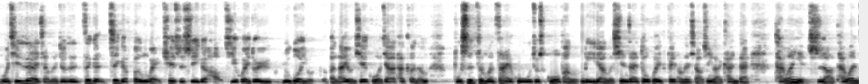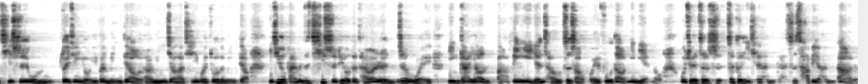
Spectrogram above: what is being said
我其实在讲的就是这个这个氛围，确实是一个好机会。对于如果有本来有一些国家，它可能不是这么在乎就是国防力量的，现在都会非常的小心来看待。台湾也是啊，台湾其实我们最近有一份民调，台湾民意调查基金会做的民调，已经有百分之七十六的台湾人认为应该要把兵役延长至少回复到一年哦。我觉得这是这跟以前很是差别很大的。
